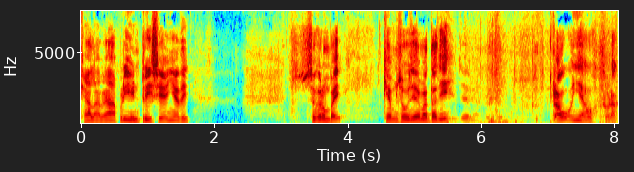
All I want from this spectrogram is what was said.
ખ્યાલ આવે. આપણી એન્ટ્રી છે અહીંયાથી. સગરમભાઈ કેમ છો? જય માતાજી. જય માતાજી. આવો અહીંયા આવો થોડાક.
